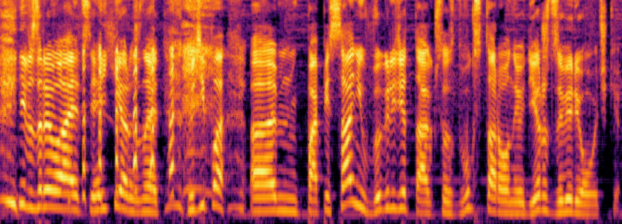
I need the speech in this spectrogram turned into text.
и взрываются. Я хер знает. Ну, типа, эм, по описанию выглядит так, что с двух сторон ее держат за веревочки.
